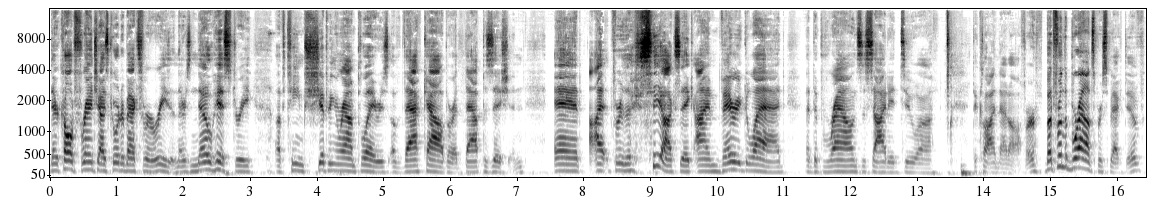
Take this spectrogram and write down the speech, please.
they're called franchise quarterbacks for a reason. There's no history of teams shipping around players of that caliber at that position. And I, for the Seahawks' sake, I'm very glad that the Browns decided to uh, decline that offer. But from the Browns' perspective,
